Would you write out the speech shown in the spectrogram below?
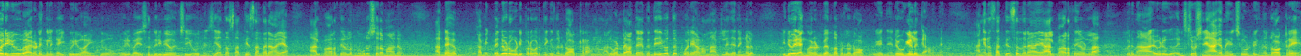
ഒരു രൂപ ആരോടെങ്കിലും കൈക്കൂലി വാങ്ങിക്കുകയോ ഒരു പൈസ ദുരുപയോഗം ചെയ്യുകയോ ഒന്നും ചെയ്യാത്ത സത്യസന്ധനായ ആത്മാർത്ഥതയുള്ള നൂറ് ശതമാനം അദ്ദേഹം കമ്മിറ്റ്മെന്റോടുകൂടി പ്രവർത്തിക്കുന്ന ഒരു ഡോക്ടറാണ്. അതുകൊണ്ട് അദ്ദേഹത്തെ ദൈവത്തെ പോലെയാണ് നാട്ടിലെ ജനങ്ങളും ഇതുവരെ അങ്ങോട്ട് ബന്ധപ്പെട്ട ഡോക്ടർ രോഗികളും കാണുന്നത് അങ്ങനെ സത്യസന്ധനായ ആത്മാർത്ഥതയുള്ള ഒരു നാ ഒരു ഇൻസ്റ്റിറ്റ്യൂഷനെ ആകെ നയിച്ചുകൊണ്ടിരിക്കുന്ന ഡോക്ടറെ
